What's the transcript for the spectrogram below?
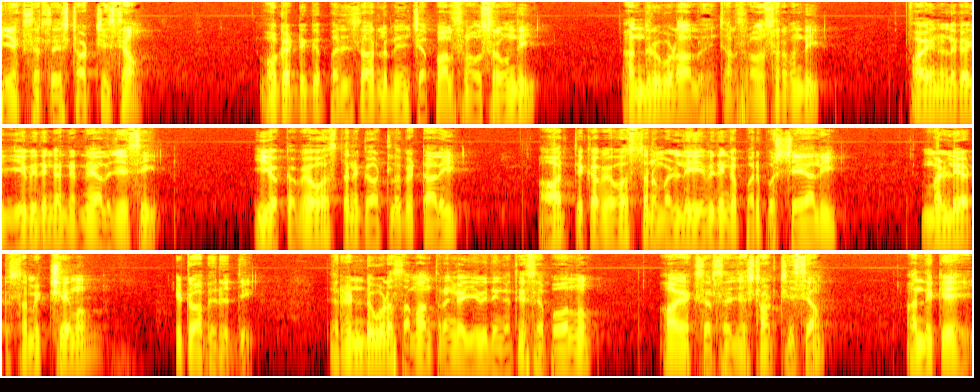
ఈ ఎక్సర్సైజ్ స్టార్ట్ చేశాం. ఒకటికి పదిసార్లు మేము చెప్పాల్సిన అవసరం ఉంది. అందరూ కూడా ఆలోచించాల్సిన అవసరం ఉంది. ఫైనల్గా ఏ విధంగా నిర్ణయాలు చేసి ఈ యొక్క వ్యవస్థని ఘాట్లో పెట్టాలి ఆర్థిక వ్యవస్థను మళ్ళీ ఏ విధంగా పరిపుష్ చేయాలి మళ్ళీ అటు సమిక్షేమం ఇటు అభివృద్ధి. రెండు కూడా సమాంతరంగా ఈ విధంగా తీసుకుపోవాలను ఆ ఎక్సర్సైజ్ స్టార్ట్ చేశాం. అందుకే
